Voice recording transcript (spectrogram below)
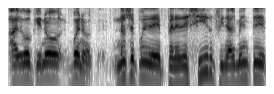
algo que no, bueno, no se puede predecir finalmente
